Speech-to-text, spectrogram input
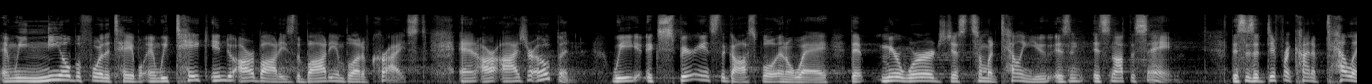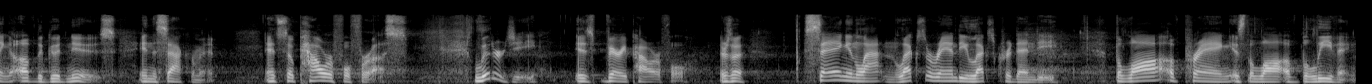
and we kneel before the table and we take into our bodies the body and blood of Christ. And our eyes are open we experience the gospel in a way that mere words, just someone telling you, isn't, it's not the same. This is a different kind of telling of the good news in the sacrament. And it's so powerful for us. Liturgy is very powerful. There's a saying in Latin, lex orandi, lex credendi. The law of praying is the law of believing.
